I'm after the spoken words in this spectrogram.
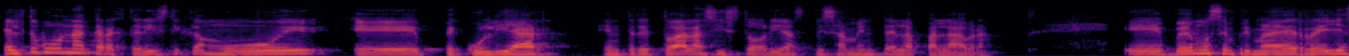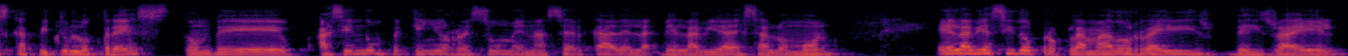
Él tuvo una característica muy eh, peculiar entre todas las historias, precisamente de la palabra. Eh, vemos en Primera de Reyes capítulo 3, donde haciendo un pequeño resumen acerca de la, de la vida de Salomón, él había sido proclamado rey de Israel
